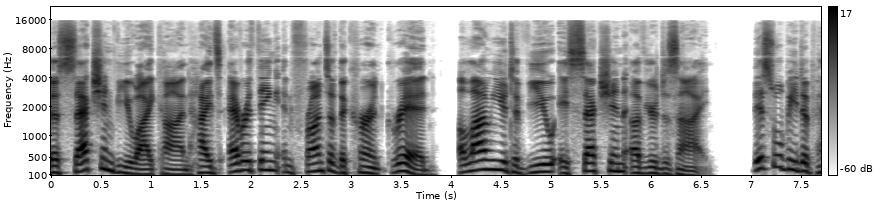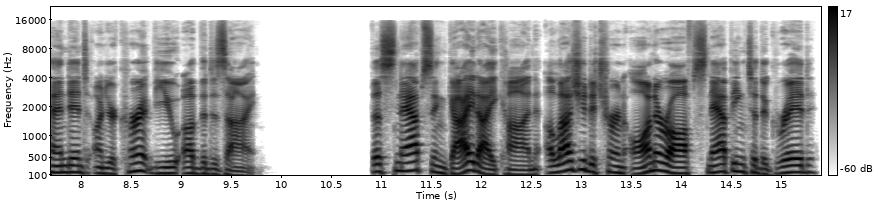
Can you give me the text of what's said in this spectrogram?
The section view icon hides everything in front of the current grid, allowing you to view a section of your design. This will be dependent on your current view of the design. The Snaps and Guide icon allows you to turn on or off snapping to the grid,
